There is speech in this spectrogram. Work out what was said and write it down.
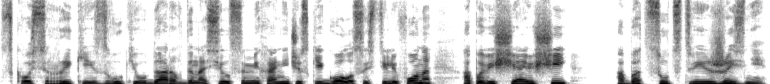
Сквозь рыки и звуки ударов доносился механический голос из телефона, оповещающий об отсутствии жизни.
